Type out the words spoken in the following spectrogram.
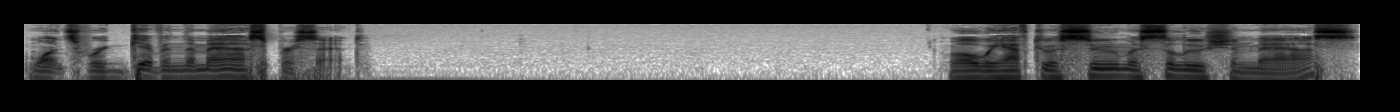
once we're given the mass percent? Well, we have to assume a solution mass.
